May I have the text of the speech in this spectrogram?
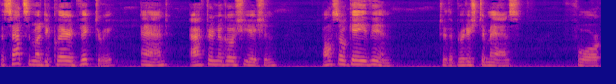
The Satsuma declared victory and, after negotiation, also gave in to the British demands for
